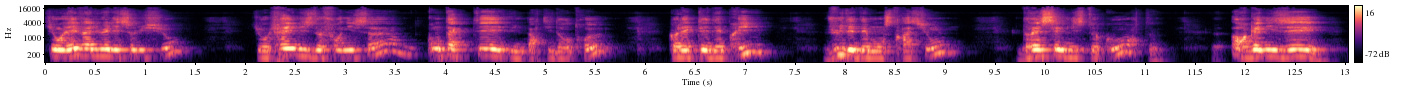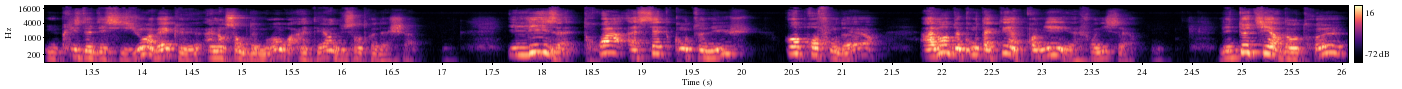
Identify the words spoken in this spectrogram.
qui ont évalué les solutions, qui ont créé une liste de fournisseurs, contacté une partie d'entre eux, collecté des prix, vu des démonstrations, dressé une liste courte, organisé une prise de décision avec euh, un ensemble de membres internes du centre d'achat. Ils lisent 3 à 7 contenus en profondeur avant de contacter un premier fournisseur. Les deux tiers d'entre eux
